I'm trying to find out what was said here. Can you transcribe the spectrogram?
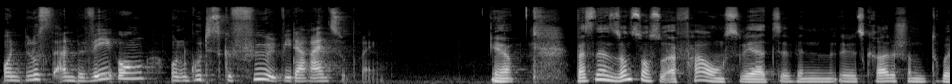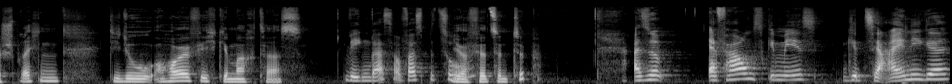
und Lust an Bewegung und ein gutes Gefühl wieder reinzubringen. Ja. Was sind denn sonst noch so Erfahrungswerte, wenn wir jetzt gerade schon drüber sprechen, die du häufig gemacht hast? Wegen was? Auf was bezogen? Ja, 14 Tipp. Also erfahrungsgemäß gibt es ja einige,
